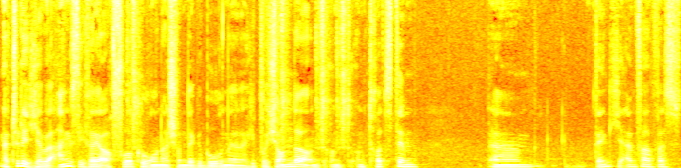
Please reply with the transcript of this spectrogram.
Natürlich, ich habe Angst. Ich war ja auch vor Corona schon der geborene Hypochonder und, und, und trotzdem ähm, denke ich einfach, was.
